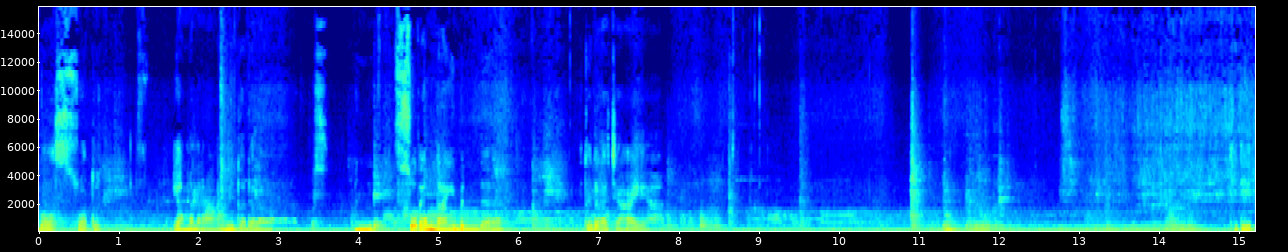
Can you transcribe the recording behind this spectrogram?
bahwa sesuatu yang menerangi itu adalah sesuatu yang menerangi benda itu adalah cahaya. Jadi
